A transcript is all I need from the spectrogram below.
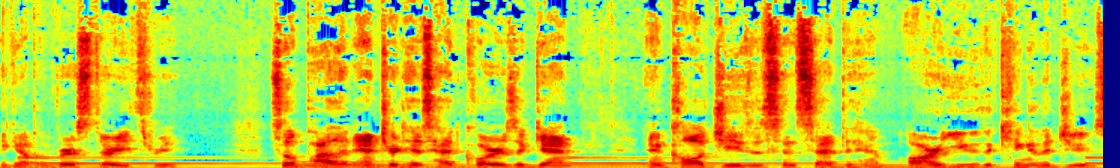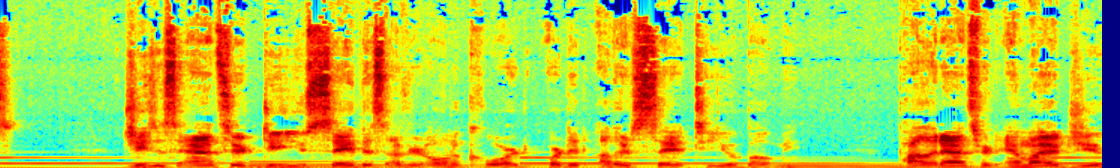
picking up in verse 33. So Pilate entered his headquarters again and called Jesus and said to him, Are you the king of the Jews? Jesus answered, Do you say this of your own accord, or did others say it to you about me? Pilate answered, Am I a Jew?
